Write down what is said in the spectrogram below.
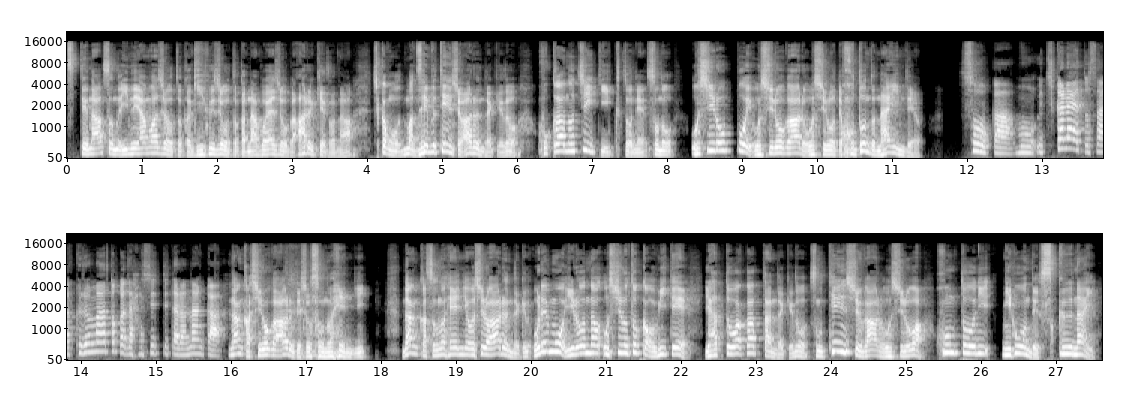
つってな、その犬山城とか岐阜城とか名古屋城があるけどな、しかも、まあ、全部天守あるんだけど、他の地域行くとね、その、お城っぽいお城があるお城ってほとんどないんだよ。そうか。もううちからやとさ、車とかで走ってたらなんか、なんか城があるでしょ、その辺に。なんかその辺にお城あるんだけど、俺もいろんなお城とかを見て、やっと分かったんだけど、その天守があるお城は本当に日本で少ない。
